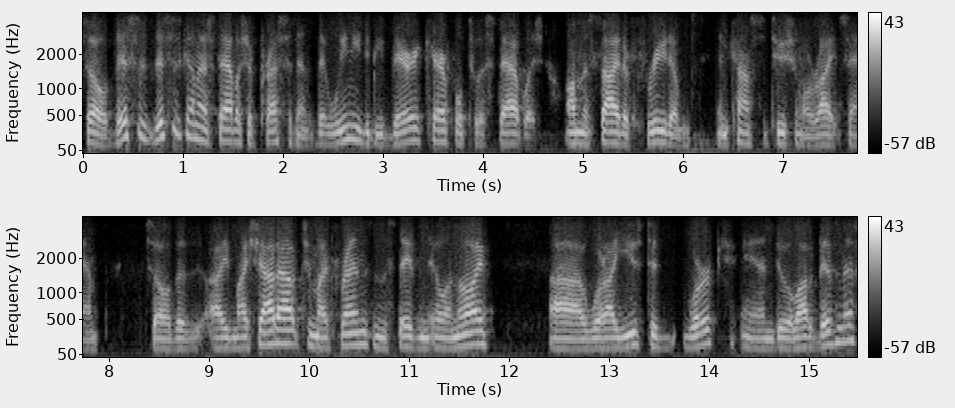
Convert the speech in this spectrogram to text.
So this is this is going to establish a precedent that we need to be very careful to establish on the side of freedom and constitutional rights, Sam. So the I, my shout out to my friends in the state of Illinois, uh, where I used to work and do a lot of business.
